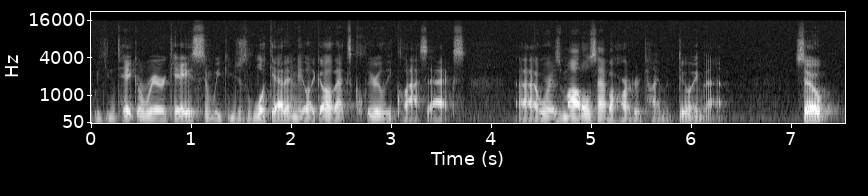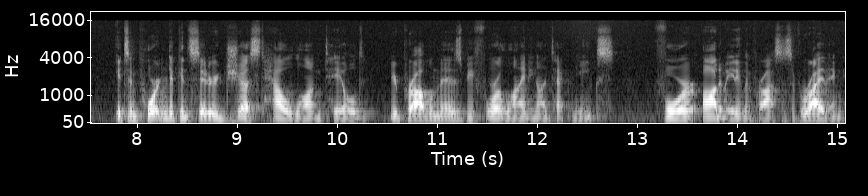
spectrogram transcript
We can take a rare case and we can just look at it and be like, oh, that's clearly class X, uh, whereas models have a harder time of doing that. So it's important to consider just how long-tailed your problem is before aligning on techniques for automating the process of arriving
